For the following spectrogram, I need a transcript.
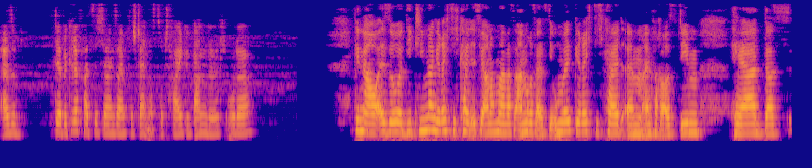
also der Begriff hat sich ja in seinem Verständnis total gewandelt, oder? Genau, also die Klimagerechtigkeit ist ja auch nochmal was anderes als die Umweltgerechtigkeit, ähm, einfach aus dem her, dass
